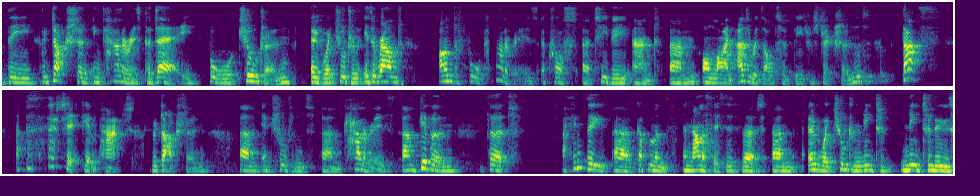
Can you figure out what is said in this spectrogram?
the reduction in calories per day for children, overweight children, is around under four calories across uh, TV and um, online as a result of these restrictions. That's a pathetic impact reduction um, in children's um, calories, um, given that I think the uh, government's analysis is that um, overweight children need to need to lose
